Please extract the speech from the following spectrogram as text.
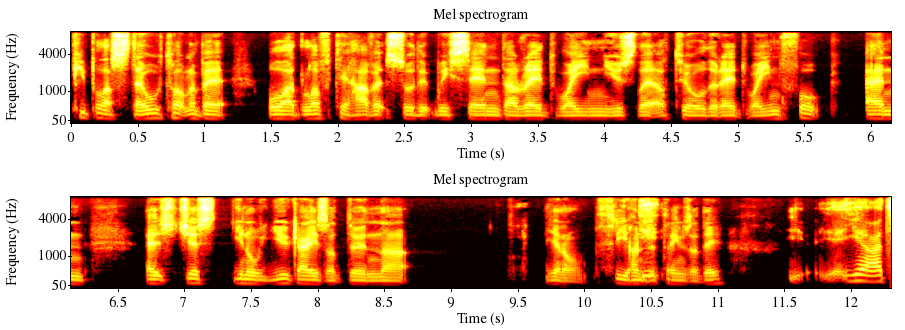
people are still talking about, oh, I'd love to have it so that we send a red wine newsletter to all the red wine folk. And it's just, you know, you guys are doing that, you know, 300 yeah, times a day. Yeah, I'd,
